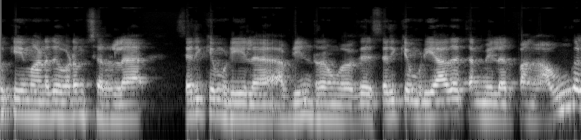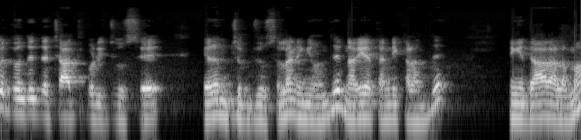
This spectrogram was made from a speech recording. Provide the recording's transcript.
முக்கியமானது உடம்பு சரியில்லை செரிக்க முடியல அப்படின்றவங்க வந்து செரிக்க முடியாத தன்மையில் இருப்பாங்க. அவங்களுக்கு வந்து இந்த சாத்துக்குடி ஜூஸு எலுமிச்சம் ஜூஸ் எல்லாம் நீங்கள் வந்து நிறைய தண்ணி கலந்து நீங்கள் தாராளமாக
